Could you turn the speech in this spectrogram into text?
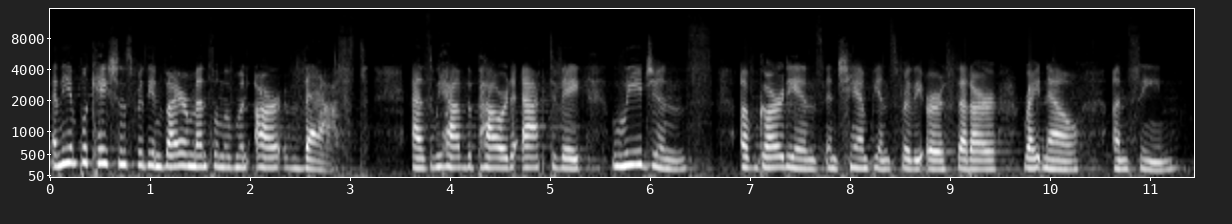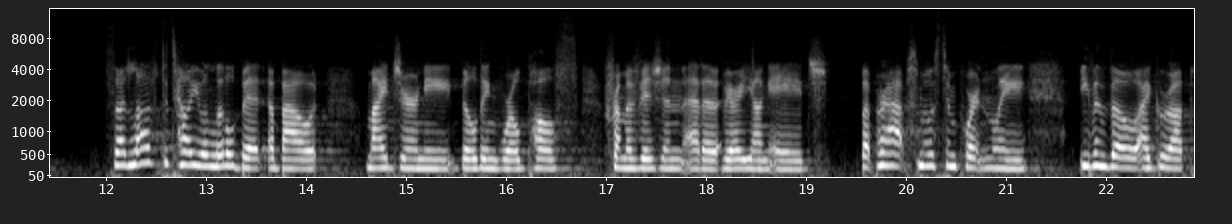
And the implications for the environmental movement are vast as we have the power to activate legions of guardians and champions for the earth that are right now unseen. So I'd love to tell you a little bit about my journey building World Pulse from a vision at a very young age. But perhaps most importantly, even though I grew up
